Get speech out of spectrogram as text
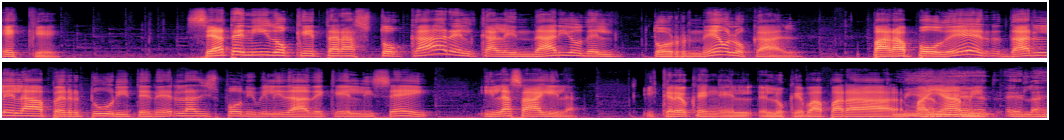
es que se ha tenido que trastocar el calendario del torneo local para poder darle la apertura y tener la disponibilidad de que el Licey y las Águilas, y creo que en, el- en lo que va para Miami, es las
